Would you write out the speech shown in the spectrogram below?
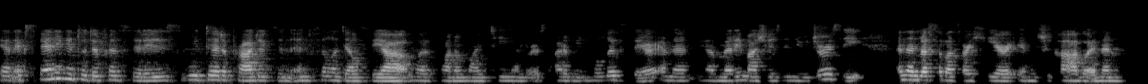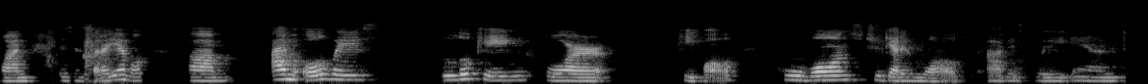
And expanding into different cities, we did a project in, in Philadelphia with one of my team members, Armin, who lives there. And then we have Mary Mashes in New Jersey. And then the rest of us are here in Chicago. And then one is in Sarajevo. Um, I'm always looking for people who wants to get involved obviously and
